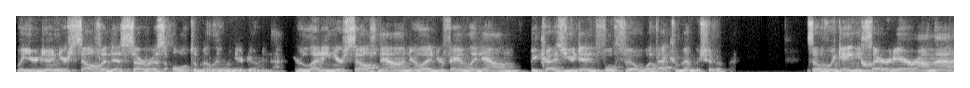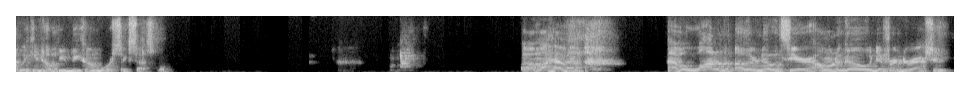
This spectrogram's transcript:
But you're doing yourself a disservice ultimately when you're doing that. You're letting yourself down, you're letting your family down because you didn't fulfill what that commitment should have been. So if we gain clarity around that, we can help you become more successful. Um, I have I have a lot of other notes here. I want to go a different direction.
